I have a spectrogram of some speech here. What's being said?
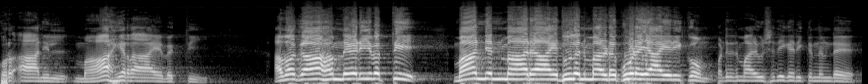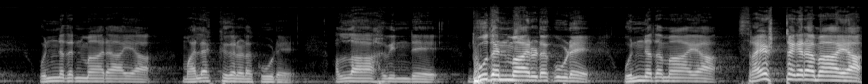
ഖുർആനിൽ മാഹിറായ വ്യക്തി അവഗാഹം നേടിയ വ്യക്തി മാന്യന്മാരായ ദൂതന്മാരുടെ കൂടെയായിരിക്കും. പണ്ഡിതന്മാർ വിശദീകരിക്കുന്നുണ്ട്. ഉന്നതന്മാരായ മലക്കുകളുടെ കൂടെ അള്ളാഹുവിന്റെ ദൂതന്മാരുടെ കൂടെ ഉന്നതമായ ശ്രേഷ്ഠകരമായ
